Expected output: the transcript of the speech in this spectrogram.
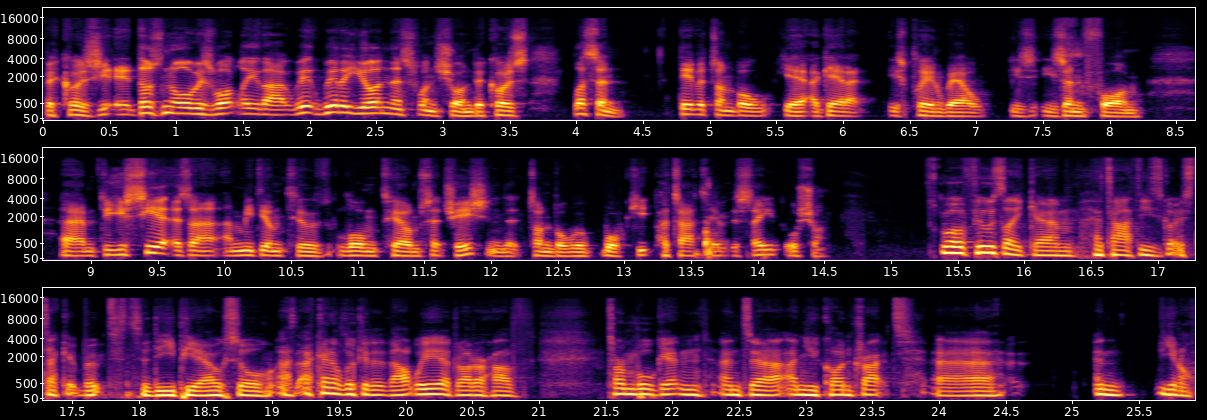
because it doesn't always work like that. Where, where are you on this one, Sean? Because listen, David Turnbull, yeah, I get it. He's playing well. He's he's in form. Um, do you see it as a, a medium to long term situation that Turnbull will, will keep Hatate out the side, or Sean? Well, it feels like um, Hatate's got his ticket booked to the EPL, so I, I kind of look at it that way. I'd rather have Turnbull getting into a new contract uh, and you know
